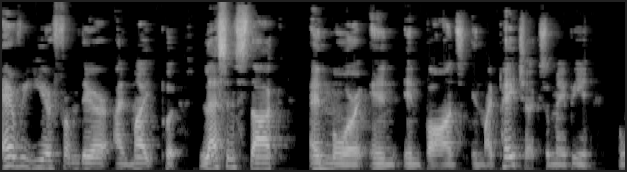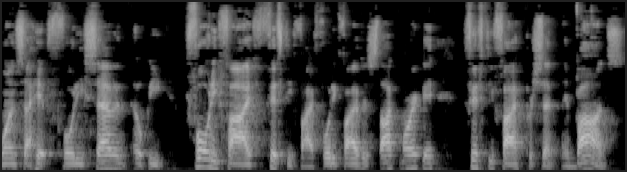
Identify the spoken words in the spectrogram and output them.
every year from there I might put less in stock and more in in bonds in my paycheck. So maybe once I hit 47, it'll be 45, 55. 45 is stock market, 55% in bonds.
